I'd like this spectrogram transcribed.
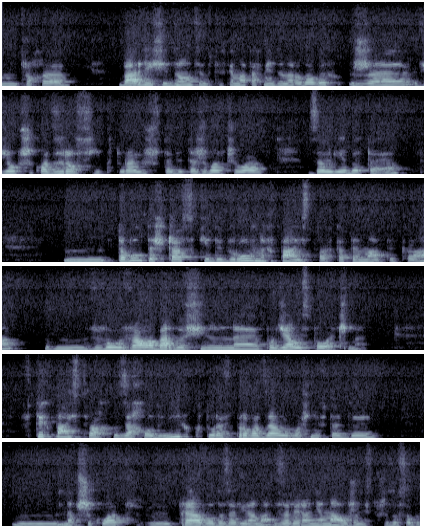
mm, trochę bardziej siedzącym w tych tematach międzynarodowych, że wziął przykład z Rosji, która już wtedy też walczyła z LGBT. Mm, To był też czas, kiedy w różnych państwach ta tematyka mm, wywoływała bardzo silne podziały społeczne. W tych państwach zachodnich, które wprowadzały właśnie wtedy mm, na przykład y, prawo do zawierania, zawierania małżeństw przez osoby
